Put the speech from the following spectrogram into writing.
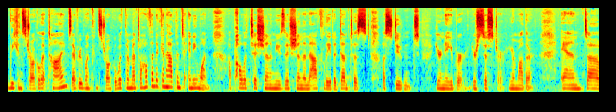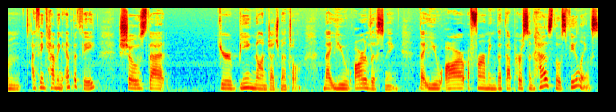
we can struggle at times. Everyone can struggle with their mental health, and it can happen to anyone a politician, a musician, an athlete, a dentist, a student, your neighbor, your sister, your mother. And um, I think having empathy shows that you're being non judgmental, that you are listening. That you are affirming that that person has those feelings.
